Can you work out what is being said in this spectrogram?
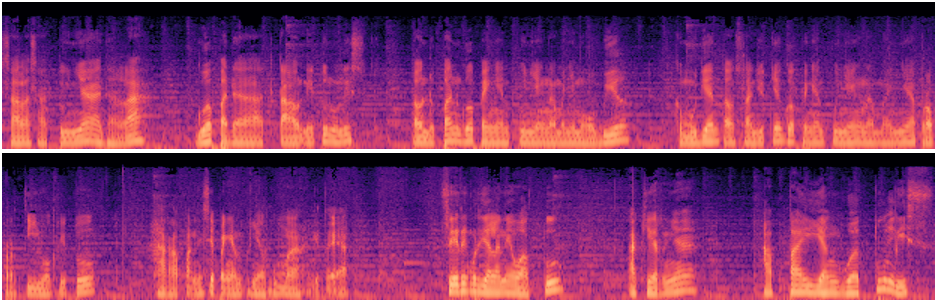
Salah satunya adalah gue pada tahun itu nulis tahun depan gue pengen punya yang namanya mobil. Kemudian tahun selanjutnya gue pengen punya yang namanya properti. Waktu itu harapannya sih pengen punya rumah gitu ya. Seiring berjalannya waktu akhirnya apa yang gue tulis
